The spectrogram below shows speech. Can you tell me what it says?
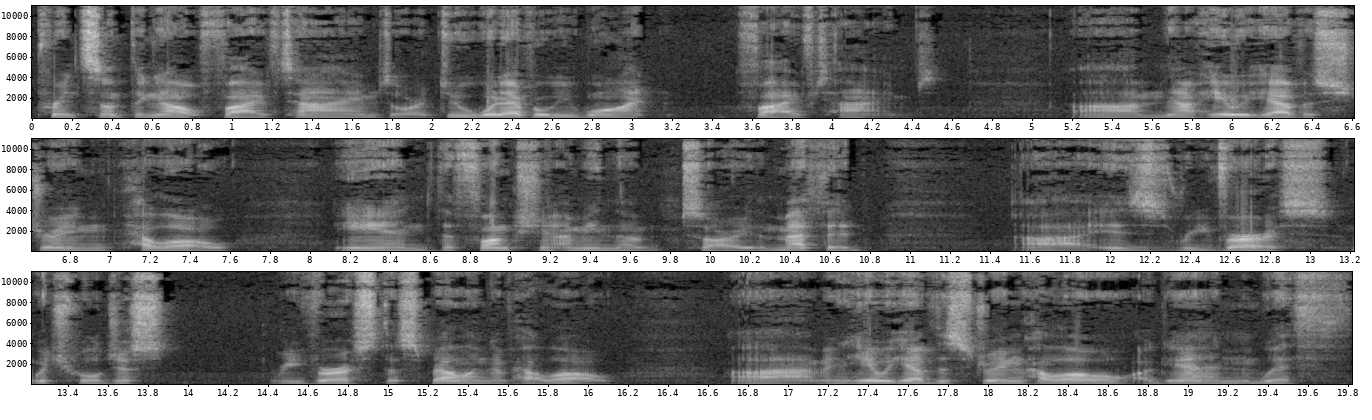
print something out five times or do whatever we want five times. Um, now here we have a string hello and the function I mean the sorry the method uh, is reverse which will just reverse the spelling of hello. Um, and here we have the string hello again with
